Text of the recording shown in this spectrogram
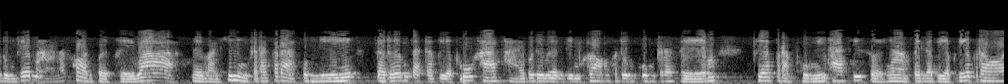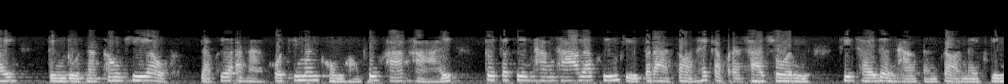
กรุงเทพมหานครเปิดเผยว่า ในวันที่ 1 กรกฎาคมนี้ จะเริ่มจัดระเบียบผู้ค้าขายบริเวณริมคลองพดุงกรุงเกษม เพื่อปรับภูมิทัศน์ที่สวยงามเป็นระเบียบเรียบร้อย ดึงดูดนักท่องเที่ยว และเพื่ออนาคตที่มั่นคงของผู้ค้าขาย โดยจะคืนทางเท้าและพื้นผิวจราจรให้กับประชาชน ที่ใช้เดินทางสัญจรในพื้น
